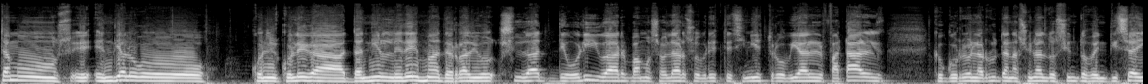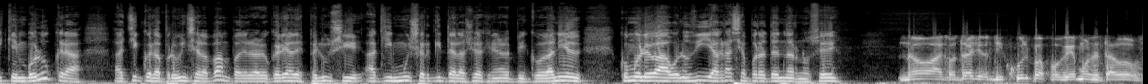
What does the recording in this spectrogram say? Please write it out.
Estamos eh, en diálogo con el colega Daniel Ledesma de Radio Ciudad de Bolívar. Vamos a hablar sobre este siniestro vial fatal que ocurrió en la Ruta Nacional 226 que involucra a chicos de la provincia de La Pampa, de la localidad de Espeluzzi, aquí muy cerquita de la ciudad General Pico. Daniel, ¿cómo le va? Buenos días, gracias por atendernos. ¿eh? No, al contrario, disculpas porque hemos estado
